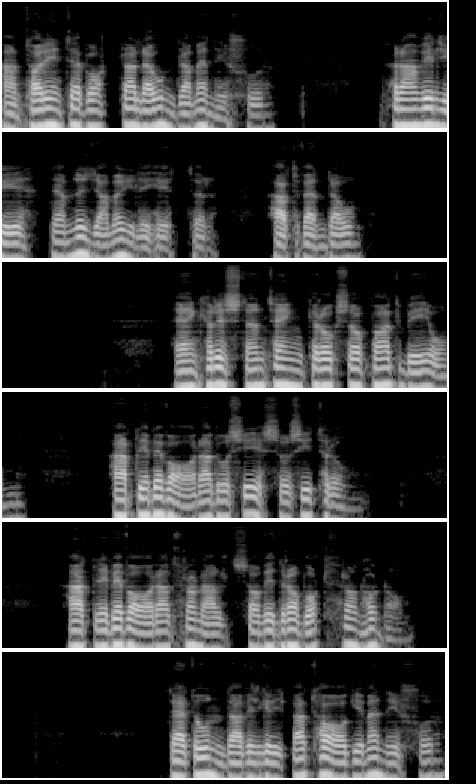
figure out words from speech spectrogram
Han tar inte bort alla onda människor, för han vill ge dem nya möjligheter att vända om. En kristen tänker också på att be om att bli bevarad hos Jesus i tron. Att bli bevarad från allt som vill dra bort från honom. Det onda vill gripa tag i människor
